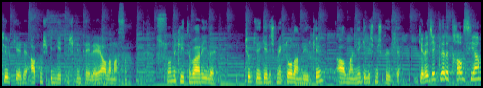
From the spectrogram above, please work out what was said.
Türkiye'de 60 bin 70 bin TL'ye alamazsın. Sonuç itibariyle Türkiye gelişmekte olan bir ülke, Almanya gelişmiş bir ülke. Geleceklere tavsiyem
